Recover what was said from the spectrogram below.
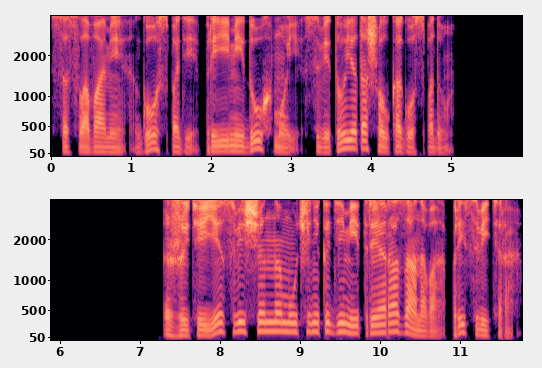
Со словами «Господи, приими дух мой», святой отошел ко Господу. Житие священномученика Дмитрия Розанова, пресвитера.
